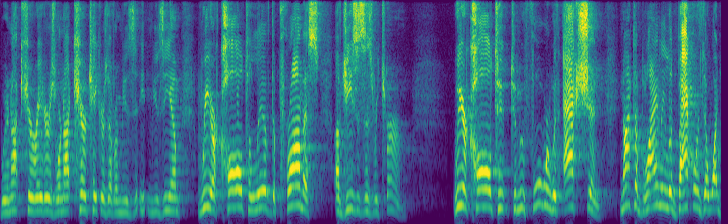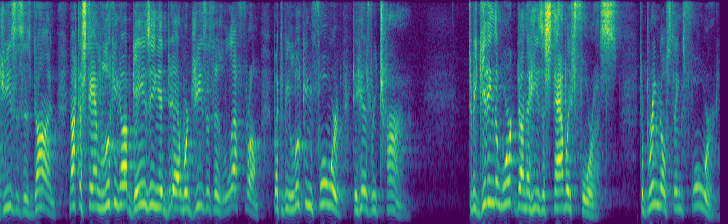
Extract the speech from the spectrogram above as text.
We're not curators, we're not caretakers of a muse- museum. We are called to live the promise of Jesus' return. We are called to, to move forward with action not to blindly look backwards at what Jesus has done, not to stand looking up, gazing at where Jesus has left from, but to be looking forward to his return. to be getting the work done that He's established for us, to bring those things forward.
